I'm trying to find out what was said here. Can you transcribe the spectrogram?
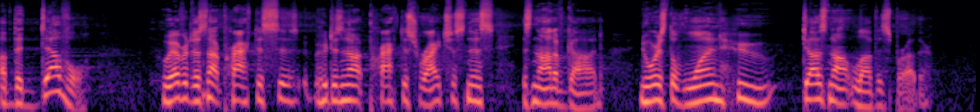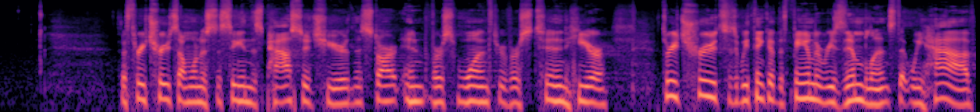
of the devil? Whoever does not practice, who does not practice righteousness is not of God, nor is the one who does not love his brother. The three truths I want us to see in this passage here that start in verse 1 through verse 10 here. Three truths as we think of the family resemblance that we have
